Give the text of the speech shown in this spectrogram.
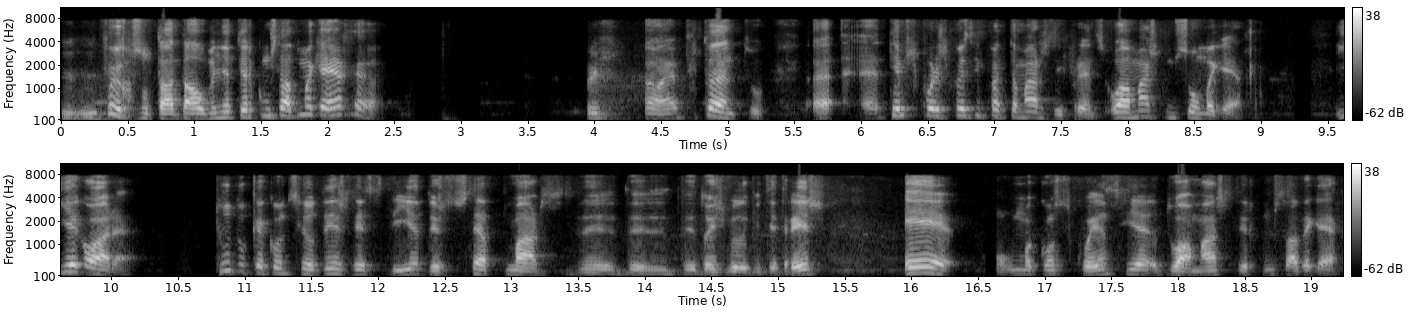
Uhum. Foi o resultado da Alemanha ter começado uma guerra. Pois. Não é? Portanto, uh, uh, temos que pôr as coisas em patamares diferentes. O Hamas começou uma guerra. E agora, tudo o que aconteceu desde esse dia, desde o 7 de março de, de, de 2023, é uma consequência do Hamas ter começado a guerra.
